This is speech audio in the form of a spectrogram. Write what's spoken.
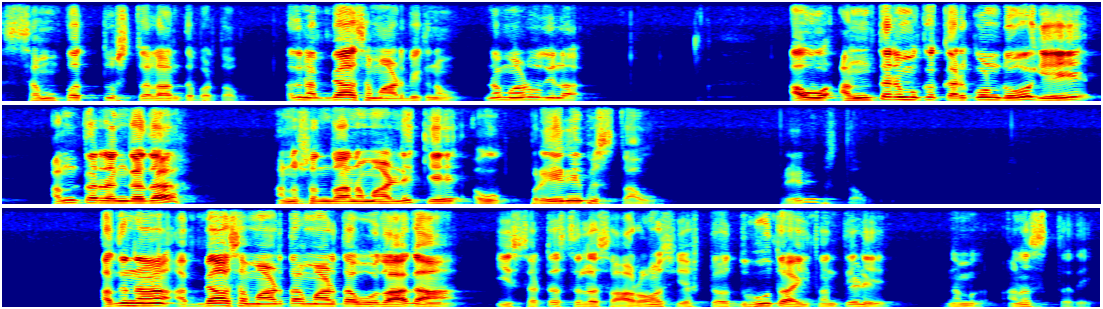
ಸಂಪತ್ತು ಸ್ಥಳ ಅಂತ ಬರ್ತಾವೆ. ಅದನ್ನು ಅಭ್ಯಾಸ ಮಾಡಬೇಕು ನಾವು. ನಾವು ಮಾಡುವುದಿಲ್ಲ. ಅವು ಅಂತರ್ಮುಖ ಕರ್ಕೊಂಡೋಗಿ ಅಂತರಂಗದ ಅನುಸಂಧಾನ ಮಾಡಲಿಕ್ಕೆ ಅವು ಪ್ರೇರೇಪಿಸ್ತಾವು. ಪ್ರೇರೇಪಿಸ್ತಾವು. ಅದನ್ನು ಅಭ್ಯಾಸ ಮಾಡ್ತಾ ಮಾಡ್ತಾ ಹೋದಾಗ ಈ ಸಟಸ್ಥಲ ಸಾರಾಂಶ ಎಷ್ಟು ಅದ್ಭುತ ಆಯಿತು ಅಂತೇಳಿ ನಮಗೆ ಅನಿಸ್ತದೆ.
